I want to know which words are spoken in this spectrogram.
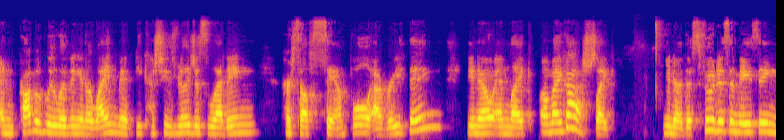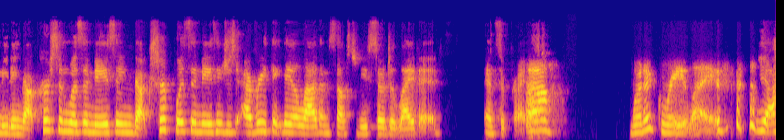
and probably living in alignment because she's really just letting herself sample everything, you know, and like, oh my gosh, like, you know, this food is amazing, meeting that person was amazing, that trip was amazing, just everything. They allow themselves to be so delighted and surprised. Oh, what a great life. Yeah.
